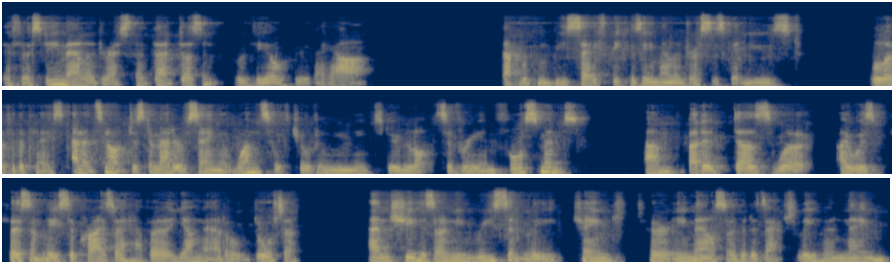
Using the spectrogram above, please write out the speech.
their first email address, that that doesn't reveal who they are that wouldn't be safe because email addresses get used all over the place. And it's not just a matter of saying it once with children, you need to do lots of reinforcement, um, but it does work. I was pleasantly surprised. I have a young adult daughter, and she has only recently changed her email so that it's actually her name.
